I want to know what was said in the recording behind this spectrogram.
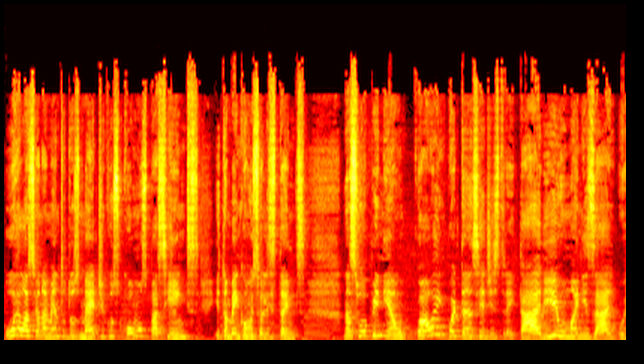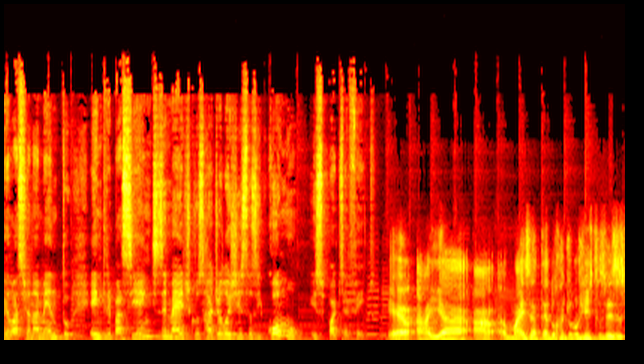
o relacionamento dos médicos com os pacientes e também com os solicitantes. Na sua opinião, qual a importância de estreitar e humanizar o relacionamento entre pacientes e médicos radiologistas e como isso pode ser feito? É, aí a, a mais é até do radiologista. Às vezes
